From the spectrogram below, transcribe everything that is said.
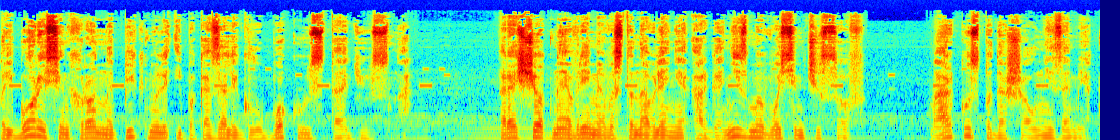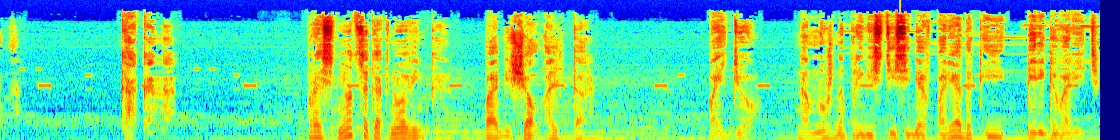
Приборы синхронно пикнули и показали глубокую стадию сна. Расчетное время восстановления организма — 8 часов. Маркус подошел незаметно. Как она? Проснется, как новенькая, пообещал Альтар. Пойдем. Нам нужно привести себя в порядок и переговорить.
